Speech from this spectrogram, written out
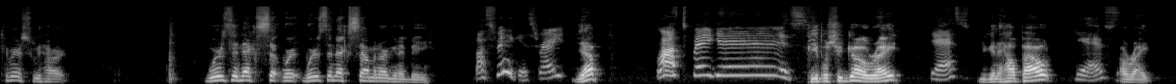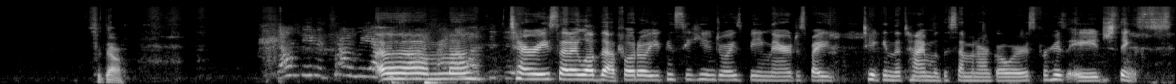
Come here, sweetheart. Where's the next se- where, where's the next seminar going to be? Las Vegas, right? Yep. Las Vegas. People should go, right? Yes. You're going to help out? Yes. All right. Sit down. Don't need to tell me. every time. I know Um, what to do. Terry said, I love that photo. You can see he enjoys being there just by taking the time with the seminar goers. For his age, thanks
